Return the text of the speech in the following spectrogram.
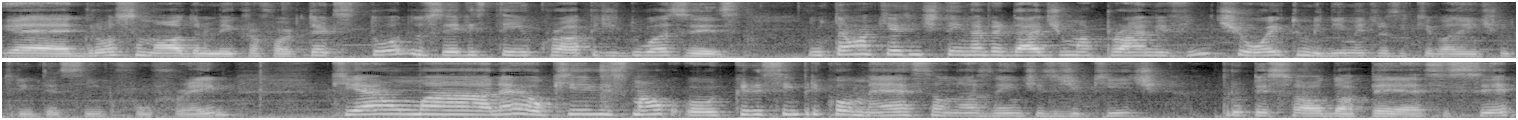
é, grosso modo no Micro Four Thirds, todos eles têm o crop de duas vezes. Então aqui a gente tem na verdade uma Prime 28mm equivalente no 35 full frame, que é uma, né, o que eles mal, o que eles sempre começam nas lentes de kit para o pessoal do APS-C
